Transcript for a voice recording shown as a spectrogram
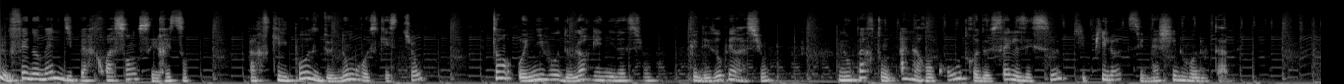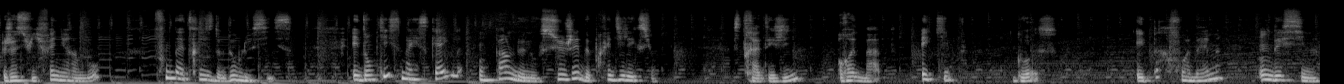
Le phénomène d'hypercroissance est récent, parce qu'il pose de nombreuses questions, tant au niveau de l'organisation que des opérations, nous partons à la rencontre de celles et ceux qui pilotent ces machines redoutables. Je suis Fanny Rimbaud, fondatrice de Double 6, et dans Kiss My Scale, on parle de nos sujets de prédilection. Stratégie, roadmap, équipe, growth, et parfois même, on dessine.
